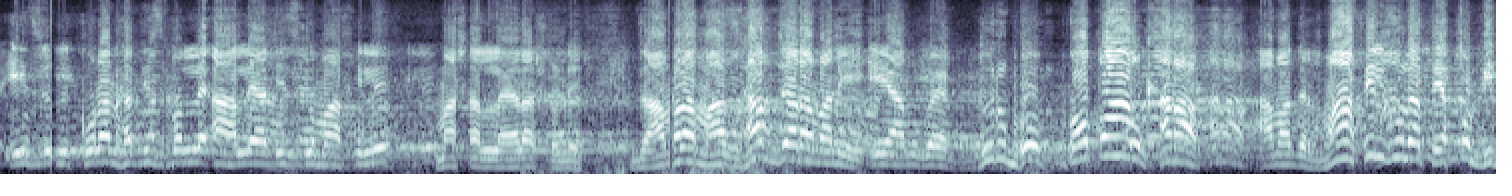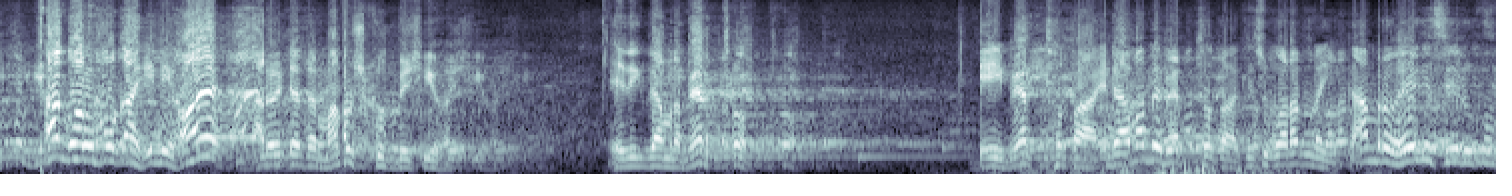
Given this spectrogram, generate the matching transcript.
এই যুগে কোরআন হাদিস বললে আহলে হাদিস গো মাহফিলে, মাশাআল্লাহ, এরা শুনে। যে আমরা মাযহাব যারা মানি এই আমগো এক দুর্ভোগ কপাল খারাপ। আমাদের মাহফিল গুলাতে এত মিথ্যা গল্প কাহিনী হয়, আর ওইটাতে মানুষ খুব বেশি হয়। এদিক দিয়ে আমরা ব্যর্থ। এই ব্যর্থতা, এটা আমাদের ব্যর্থতা, কিছু করার নাই। আমরা হয়ে গেছি এরকম।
